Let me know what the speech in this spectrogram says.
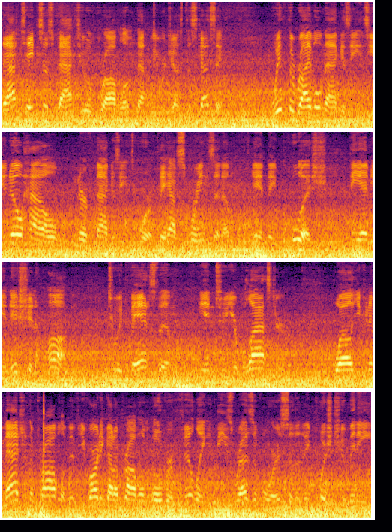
that takes us back to a problem that we were just discussing. With the rival magazines, you know how Nerf magazines work. They have springs in them and they push the ammunition up to advance them into your blaster. Well, you can imagine the problem if you've already got a problem overfilling these reservoirs so that they push too many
